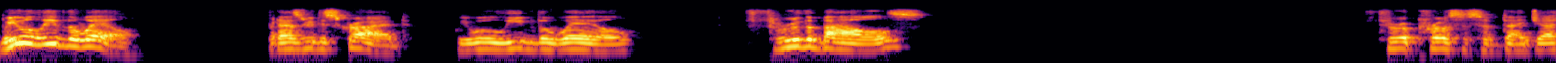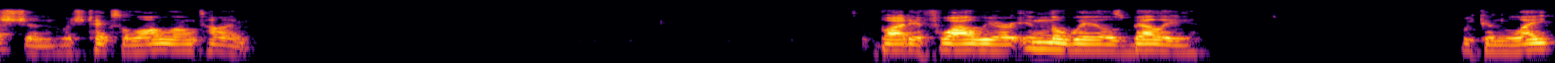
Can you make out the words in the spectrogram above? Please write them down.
We will leave the whale, but as we described, we will leave the whale through the bowels through a process of digestion, which takes a long, long time. But if while we are in the whale's belly, we can light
